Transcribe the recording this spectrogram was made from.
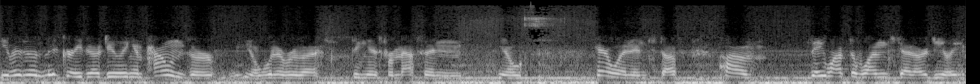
Even the mid grade that are dealing in pounds or you know whatever the thing is for meth and you know heroin and stuff. Um, they want the ones that are dealing,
